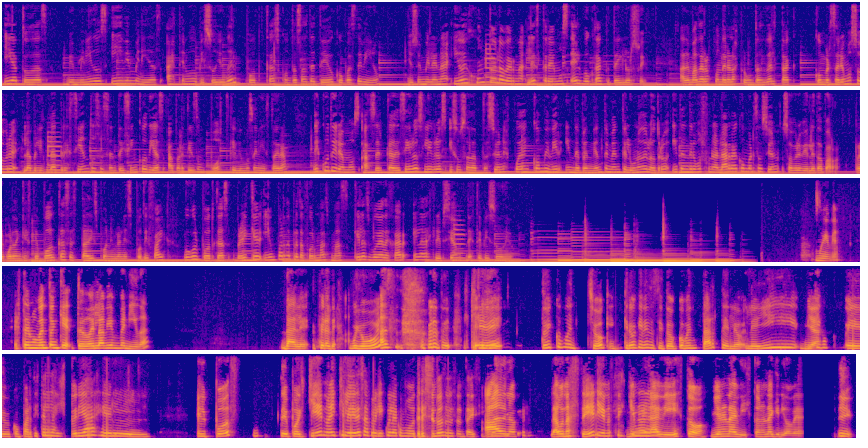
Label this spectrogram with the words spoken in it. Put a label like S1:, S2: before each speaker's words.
S1: y a todas, bienvenidos y bienvenidas a este nuevo episodio del podcast con tazas de té o copas de vino. Yo soy Milena y hoy junto a la Berna les traemos el book tag de Taylor Swift. Además de responder a las preguntas del tag, conversaremos sobre la película 365 días a partir de un post que vimos en Instagram. Discutiremos acerca de si los libros y sus adaptaciones pueden convivir independientemente el uno del otro y tendremos una larga conversación sobre Violeta Parra. Recuerden que este podcast está disponible en Spotify, Google Podcast, Breaker y un par de plataformas más que les voy a dejar en la descripción de este episodio. Muy bien. Este es el momento en que te doy la bienvenida
S2: Dale, espérate. Voy,
S1: Haz-
S2: Espérate. que
S1: ¿Qué?
S2: Estoy como en shock y creo que necesito comentártelo. Leí,
S1: Ya.
S2: que eh, compartiste en las historias el, el post de por qué no hay que leer esa película como 365.
S1: Ah, de la-
S2: La una serie, no sé
S1: Yo
S2: qué.
S1: no
S2: wea.
S1: la he visto, yo no la he visto, no la he querido ver.
S2: Y,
